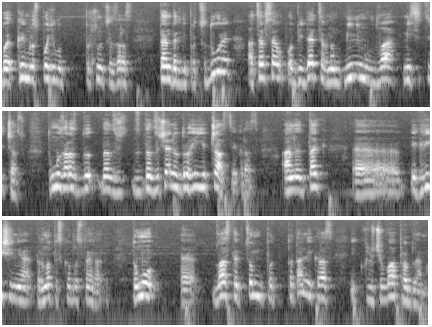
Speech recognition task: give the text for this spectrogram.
бо крім розподілу почнуться зараз тендерні процедури, а це все обійдеться нам мінімум два місяці часу. Тому зараз надзвичайно дорогий є час якраз, а не так, е, як рішення Тернопільської обласної ради. Тому, е, власне, в цьому питанні якраз і ключова проблема.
